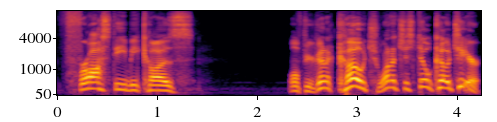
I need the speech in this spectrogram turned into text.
frosty because, well, if you're going to coach, why don't you still coach here?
